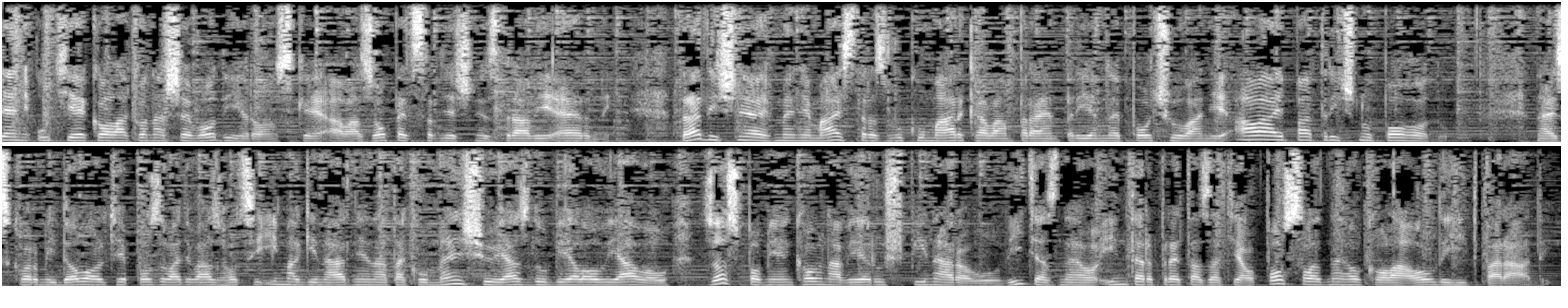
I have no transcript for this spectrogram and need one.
Týždeň utiekol ako naše vody hronské a vás opäť srdečne zdraví Erny. Tradične aj v mene majstra zvuku Marka vám prajem príjemné počúvanie, ale aj patričnú pohodu. Najskôr mi dovolte pozvať vás hoci imaginárne na takú menšiu jazdu bielou javou so spomienkou na Vieru Špinarovú, víťazného interpreta zatiaľ posledného kola Oldy Hit parády.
